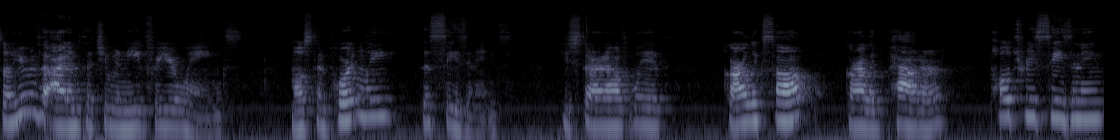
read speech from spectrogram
So here are the items that you would need for your wings. Most importantly, the seasonings. You start off with garlic salt, garlic powder, poultry seasoning,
